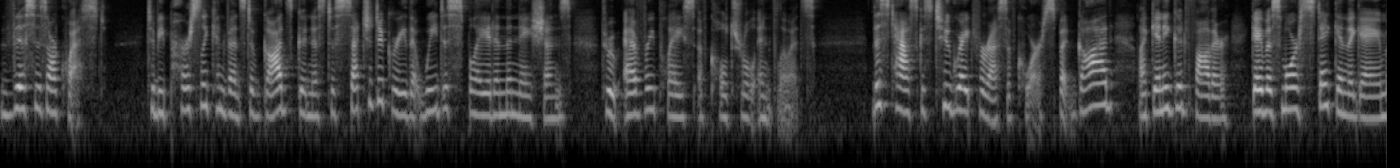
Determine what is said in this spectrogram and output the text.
This is our quest to be personally convinced of God's goodness to such a degree that we display it in the nations through every place of cultural influence. This task is too great for us, of course, but God, like any good father, gave us more stake in the game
